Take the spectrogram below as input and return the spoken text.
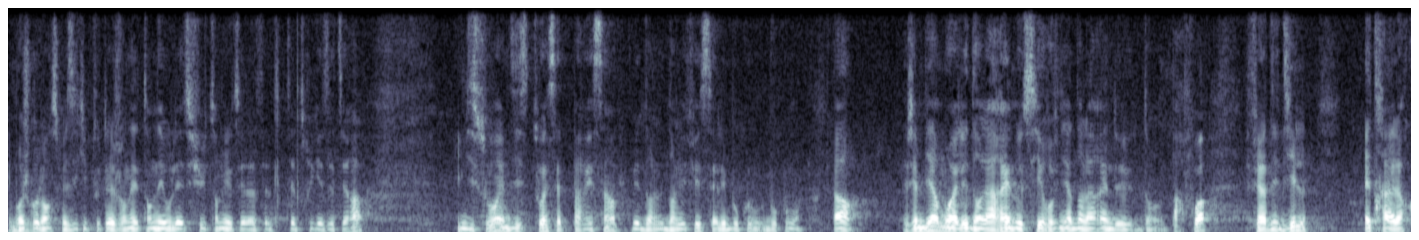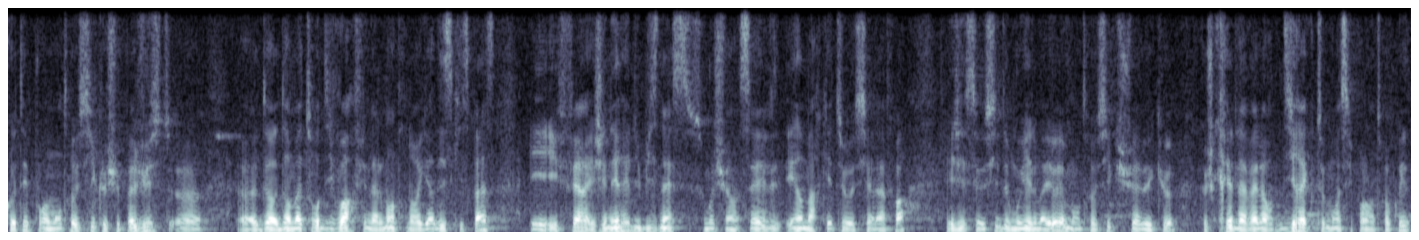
Et moi, je relance mes équipes toute la journée, t'en es où là-dessus, t'en es où tel, tel, truc, etc. Ils me disent souvent, ils me disent, toi, ça te paraît simple, mais dans, dans les faits, ça l'est beaucoup, beaucoup moins. Alors, j'aime bien, moi, aller dans l'arène aussi, revenir dans l'arène parfois, faire des deals être à leur côté pour montrer aussi que je ne suis pas juste euh, euh, dans, ma tour d'ivoire finalement en train de regarder ce qui se passe et, faire générer du business. Moi je suis un sales et un marketeur aussi à la fois. Et j'essaie aussi de mouiller le maillot et montrer aussi que je suis avec eux, que je crée de la valeur directement aussi pour l'entreprise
